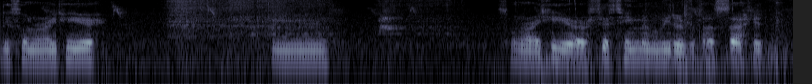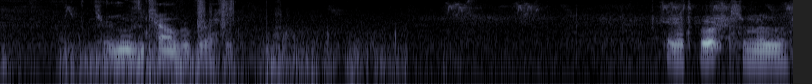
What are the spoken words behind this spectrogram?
this one right here, and this one right here are 15 millimeter uh, socket to remove the caliper bracket. Okay, got the bolts removed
